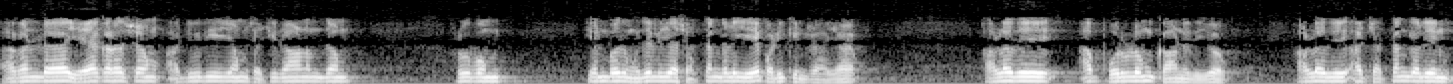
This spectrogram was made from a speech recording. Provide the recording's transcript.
அகண்ட ஏகரசம் அத்விதீயம் சச்சிதானந்தம் ரூபம் என்பது முதலிய சத்தங்களையே படிக்கின்றாயா? அல்லது அப்பொருளும் காணுதியோ? அல்லது அச்சத்தங்களின்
